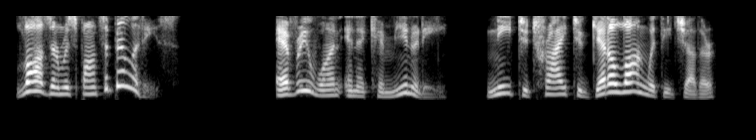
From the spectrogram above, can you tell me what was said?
laws, and responsibilities. Everyone in a community need to try to get along with each other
